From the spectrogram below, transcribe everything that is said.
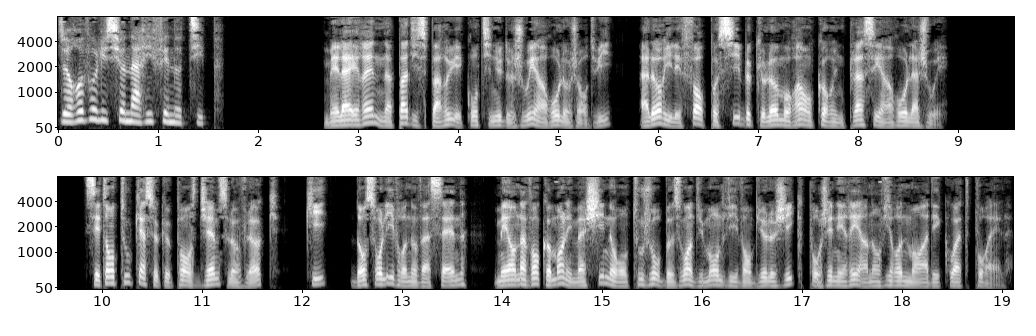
The Revolutionary Phenotype. Mais l'ARN n'a pas disparu et continue de jouer un rôle aujourd'hui, alors il est fort possible que l'homme aura encore une place et un rôle à jouer. C'est en tout cas ce que pense James Lovelock, qui, dans son livre Novacène, met en avant comment les machines auront toujours besoin du monde vivant biologique pour générer un environnement adéquat pour elles.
